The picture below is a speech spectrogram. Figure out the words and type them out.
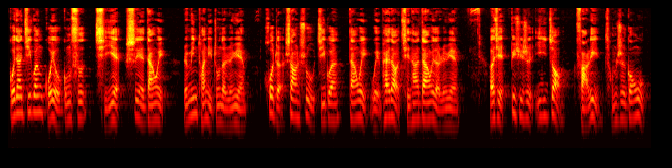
国家机关、国有公司、企业、事业单位、人民团体中的人员，或者上述机关单位委派到其他单位的人员，而且必须是依照法律从事公务。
